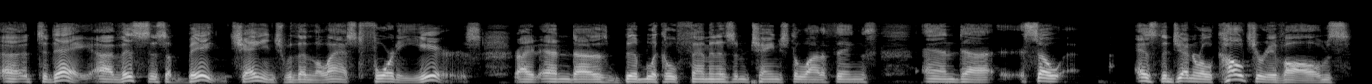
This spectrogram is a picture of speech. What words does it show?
uh, today. Uh, this is a big change within the last 40 years, right? And uh, biblical feminism changed a lot of things. And uh, so as the general culture evolves,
